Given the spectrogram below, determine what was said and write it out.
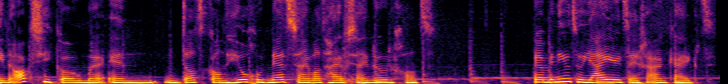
in actie komen. En dat kan heel goed net zijn wat hij of zij nodig had. Ik ben benieuwd hoe jij hier tegenaan kijkt.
